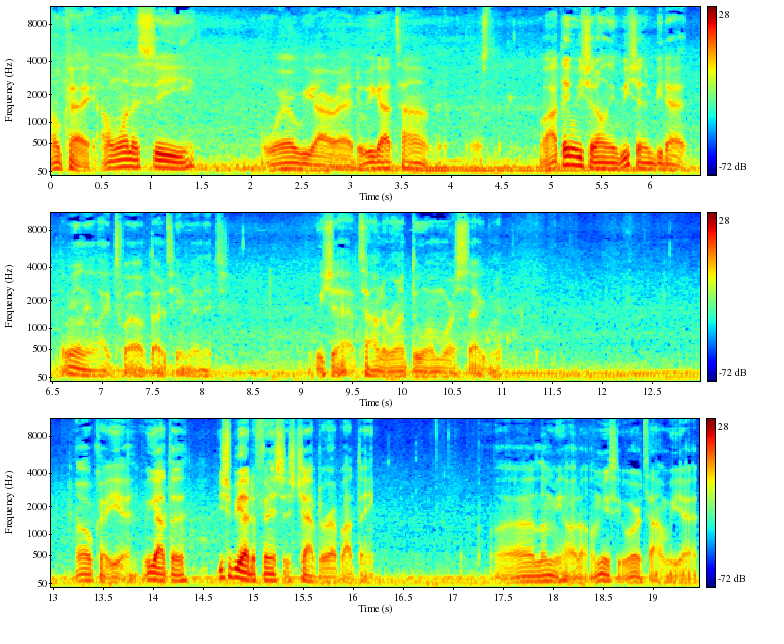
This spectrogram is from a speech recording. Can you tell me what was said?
Okay, I want to see where we are at. Do we got time? Well, I think we should only we shouldn't be that. We only like 12, 13 minutes. We should have time to run through one more segment. Okay, yeah, we got the. You should be able to finish this chapter up. I think. Uh, let me hold on. Let me see where time we at.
